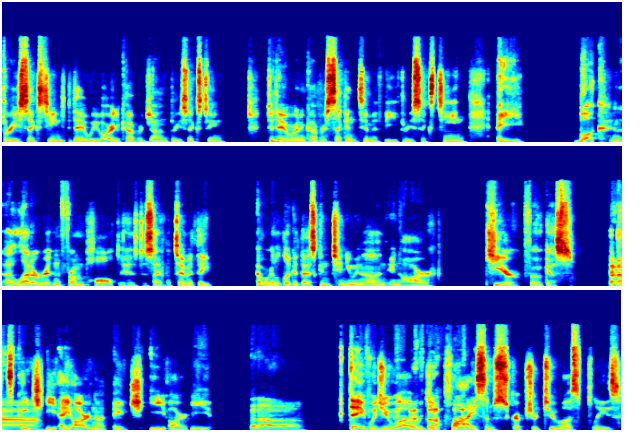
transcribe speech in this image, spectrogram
316 today. We've already covered John 316. Today we're going to cover 2 Timothy 316, a book, and a letter written from Paul to his disciple Timothy. And we're going to look at this continuing on in our here focus. That's Ta-da! H E A R, not H E R E. Ta-da! Dave, would you uh, would you apply some scripture to us, please?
